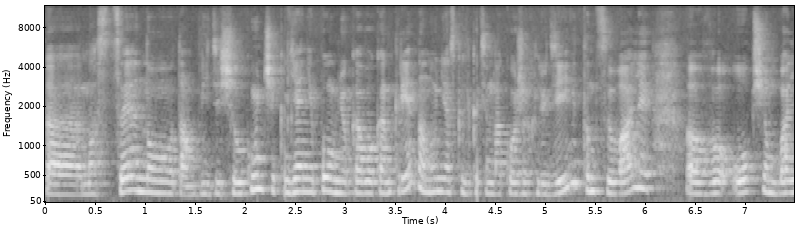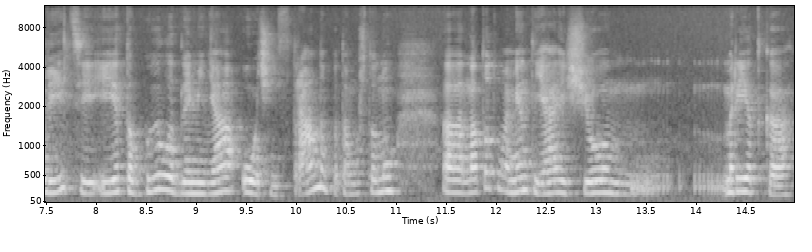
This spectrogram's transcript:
э, на сцену там, в виде щелкунчика. Я не помню, кого конкретно, но несколько темнокожих людей танцевали в общем балете, и это было для меня очень странно, потому что, ну, э, на тот момент я еще редко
